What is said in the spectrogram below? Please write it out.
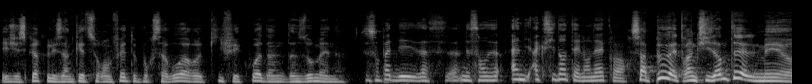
Et j'espère que les enquêtes seront faites pour savoir qui fait quoi dans, dans ce domaine. Ce ne sont pas des incendies accidentels, on est d'accord? Ça peut être accidentel, mais euh,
